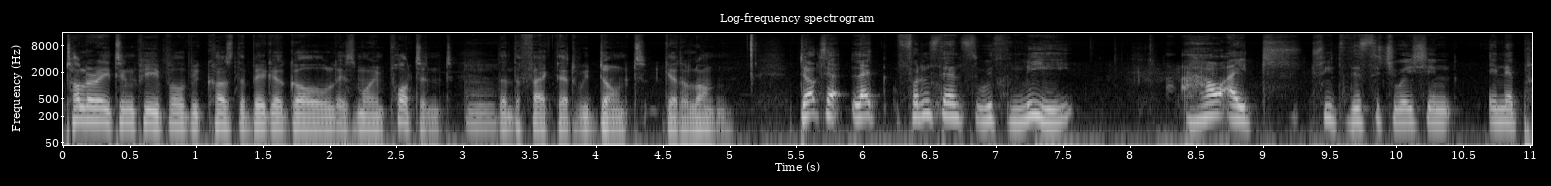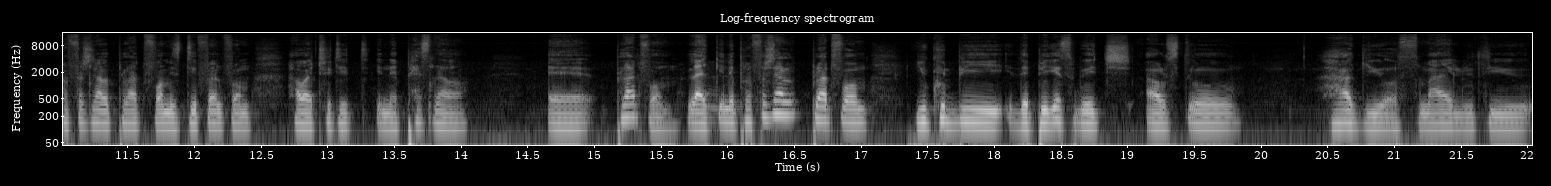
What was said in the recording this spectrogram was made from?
tolerating people because the bigger goal is more important than the fact that we don't get along. Doctor, like for instance, with me, how I t- treat this situation in a professional platform is different from how I treat it in a personal uh, platform. Like in a professional platform, you could be the biggest witch. I'll still hug you or smile with you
